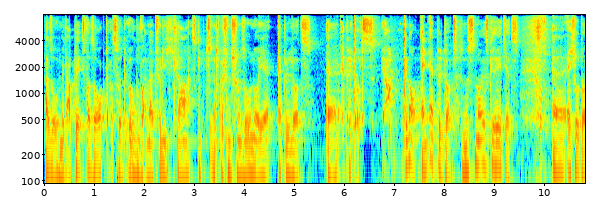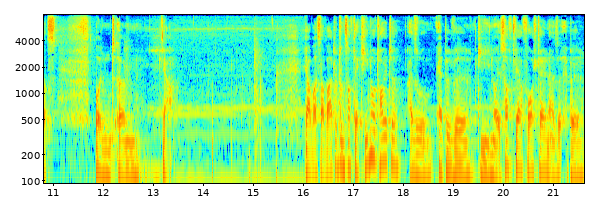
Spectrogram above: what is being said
also mit Updates versorgt. Es wird irgendwann natürlich klar, es gibt inzwischen schon so neue Apple Dots, äh, Apple Dots, ja, genau, ein Apple Dot, das ist ein neues Gerät jetzt, äh, Echo Dots. Und ähm, ja. Ja, was erwartet uns auf der Keynote heute? Also Apple will die neue Software vorstellen, also Apple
